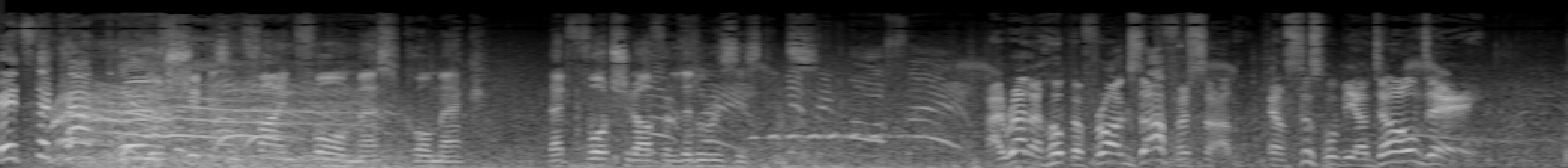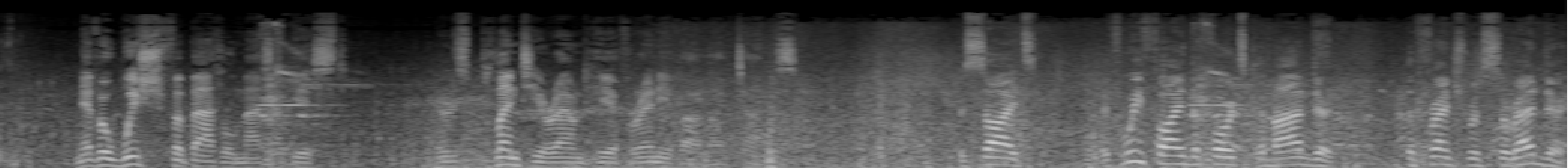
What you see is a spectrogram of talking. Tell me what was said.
It's the captain! Your ship is in fine form, Master Cormac. That fort should offer little resistance. I rather hope the frogs offer some, else this will be a dull day. Never wish for battle, Master Gist. There is plenty around here for any of our lifetimes. Besides, if we find the fort's commander, the French would surrender,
